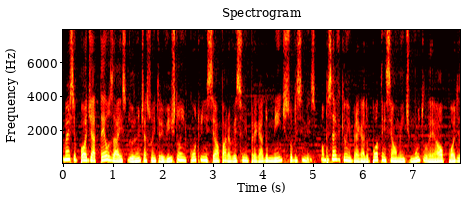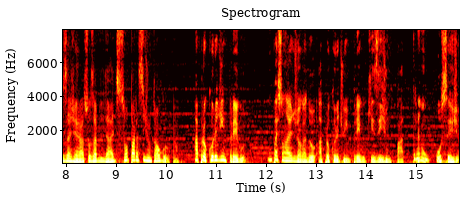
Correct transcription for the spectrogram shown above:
O mestre pode até usar isso durante a sua entrevista ou encontro inicial para ver se o empregado mente sobre si mesmo. Observe que um empregado potencialmente muito leal pode exagerar suas habilidades só para se juntar ao grupo. A procura de emprego. Um personagem de jogador à procura de um emprego que exige um patrão, ou seja,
